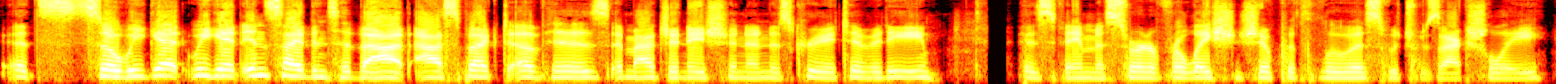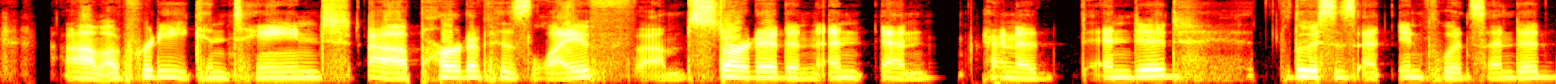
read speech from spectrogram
it's so we get we get insight into that aspect of his imagination and his creativity his famous sort of relationship with lewis which was actually um, a pretty contained uh, part of his life um, started and and, and kind of ended lewis's influence ended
